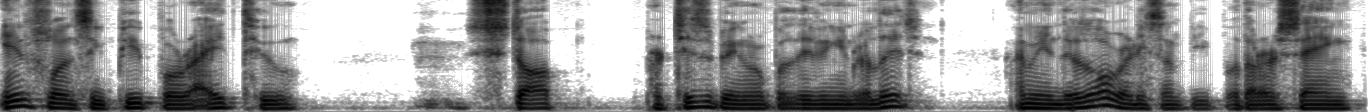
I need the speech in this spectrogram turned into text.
influencing people, right, to stop participating or believing in religion. I mean, there's already some people that are saying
